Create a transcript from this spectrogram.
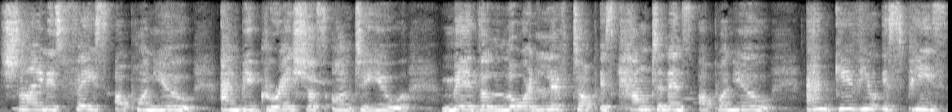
shine his face upon you and be gracious unto you. May the Lord lift up his countenance upon you and give you his peace.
